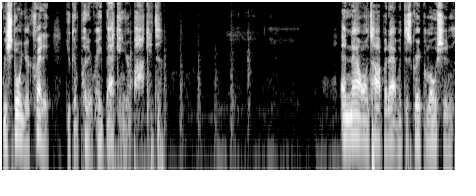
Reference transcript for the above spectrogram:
restoring your credit, you can put it right back in your pocket. And now, on top of that, with this great promotion,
